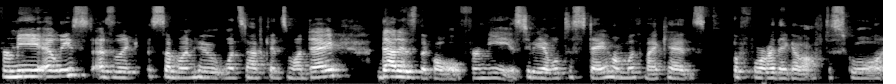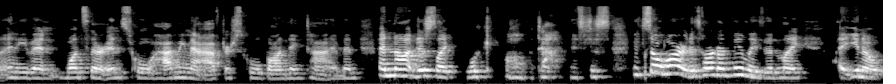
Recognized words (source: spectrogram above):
for me at least as like someone who wants to have kids one day that is the goal for me is to be able to stay home with my kids before they go off to school and even once they're in school having that after school bonding time and and not just like working all the time. It's just it's so hard. It's hard on families and like uh, you know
